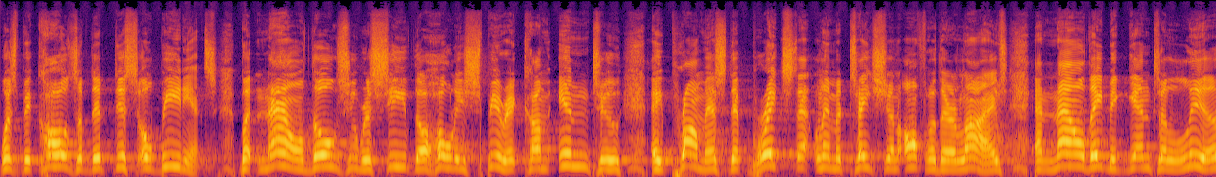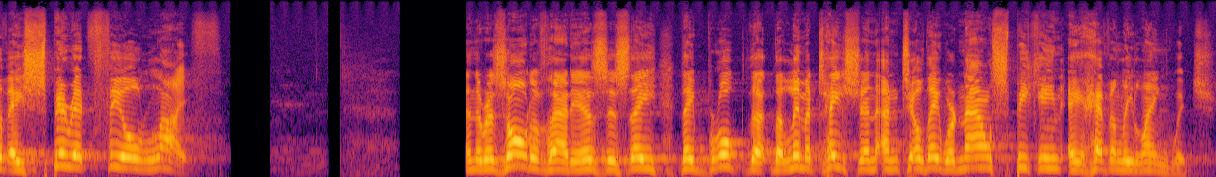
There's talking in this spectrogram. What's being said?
was because of the disobedience. But now those who receive the Holy Spirit come into a promise that breaks that limitation off of their life lives, and now they begin to live a spirit filled life. And the result of that is, is they, they broke the, the limitation until they were now speaking a heavenly language.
